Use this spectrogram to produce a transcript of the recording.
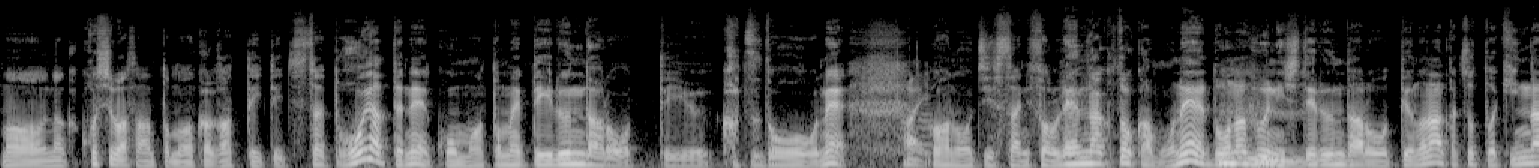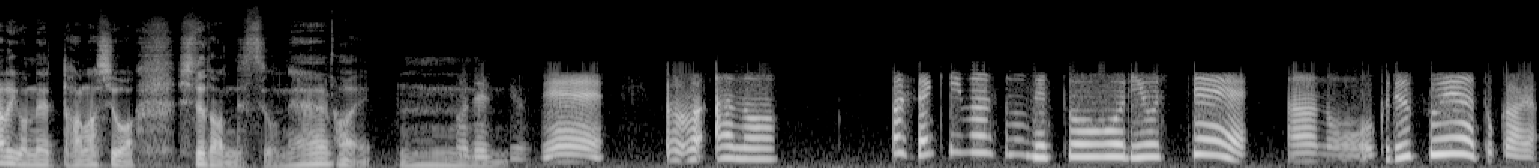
まあなんか小柴さんとも伺っていて実際どうやってねこうまとめているんだろうっていう活動をね、はい、あの実際にその連絡とかもねどんな風にしてるんだろうっていうのなんかちょっと気になるよねって話はしてたんですよね。はい、うんそうですよね。あの、まあ、最近はそのネットを利用してあのグループウェアとか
